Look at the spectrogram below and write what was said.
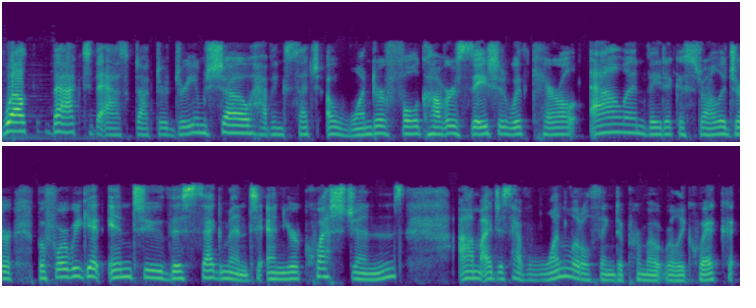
Welcome back to the Ask Dr. Dream show. Having such a wonderful conversation with Carol Allen, Vedic astrologer. Before we get into this segment and your questions, um, I just have one little thing to promote really quick.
